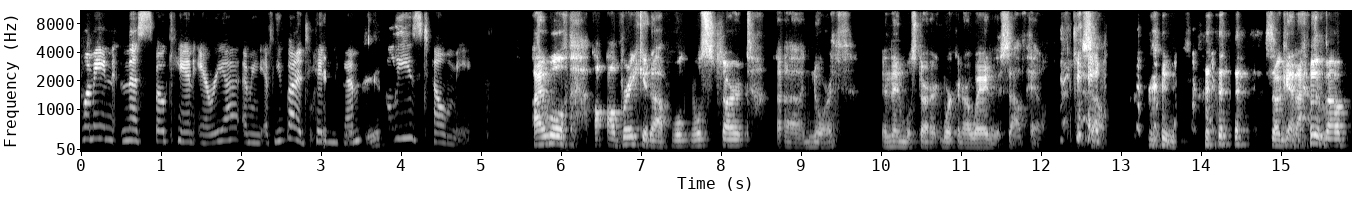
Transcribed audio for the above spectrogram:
Well, I mean, in the Spokane area. I mean, if you've got a hidden gem, please tell me. I will. I'll, I'll break it up. We'll we'll start uh, north, and then we'll start working our way to the South Hill. Okay. So, so again, I live up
